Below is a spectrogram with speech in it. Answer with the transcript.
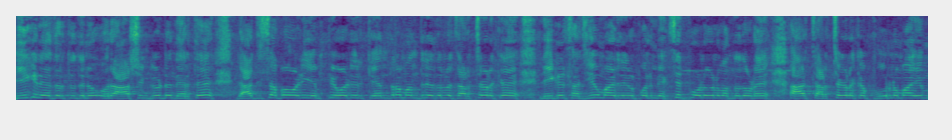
ലീഗ് നേതൃത്വത്തിന് ഒരു ആശങ്കയുണ്ട്. നേരത്തെ രാജ്യസഭ വഴി എം പി വഴി ഒരു കേന്ദ്രമന്ത്രി എന്നുള്ള ചർച്ചകളൊക്കെ ലീഗൽ സജീവമായിരുന്നെങ്കിൽ പോലും എക്സിറ്റ് പോളുകൾ വന്നതോടെ ആ ചർച്ചകളൊക്കെ പൂർണമായും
